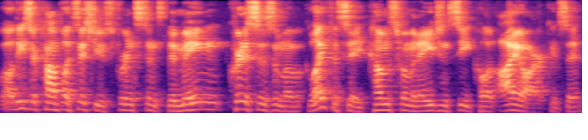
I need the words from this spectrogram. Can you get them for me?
Well, these are complex issues. For instance, the main criticism of glyphosate comes from an agency called IARC. It's an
